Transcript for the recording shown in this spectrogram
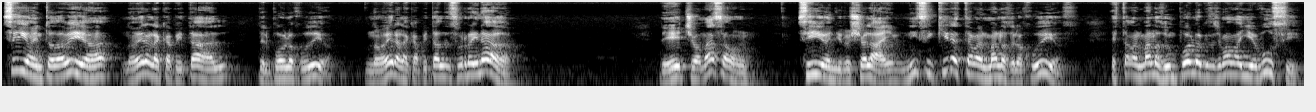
Zion todavía no era la capital del pueblo judío, no era la capital de su reinado. De hecho, más aún, Zion, Jerusalén, ni siquiera estaba en manos de los judíos, estaba en manos de un pueblo que se llamaba Yebusi,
